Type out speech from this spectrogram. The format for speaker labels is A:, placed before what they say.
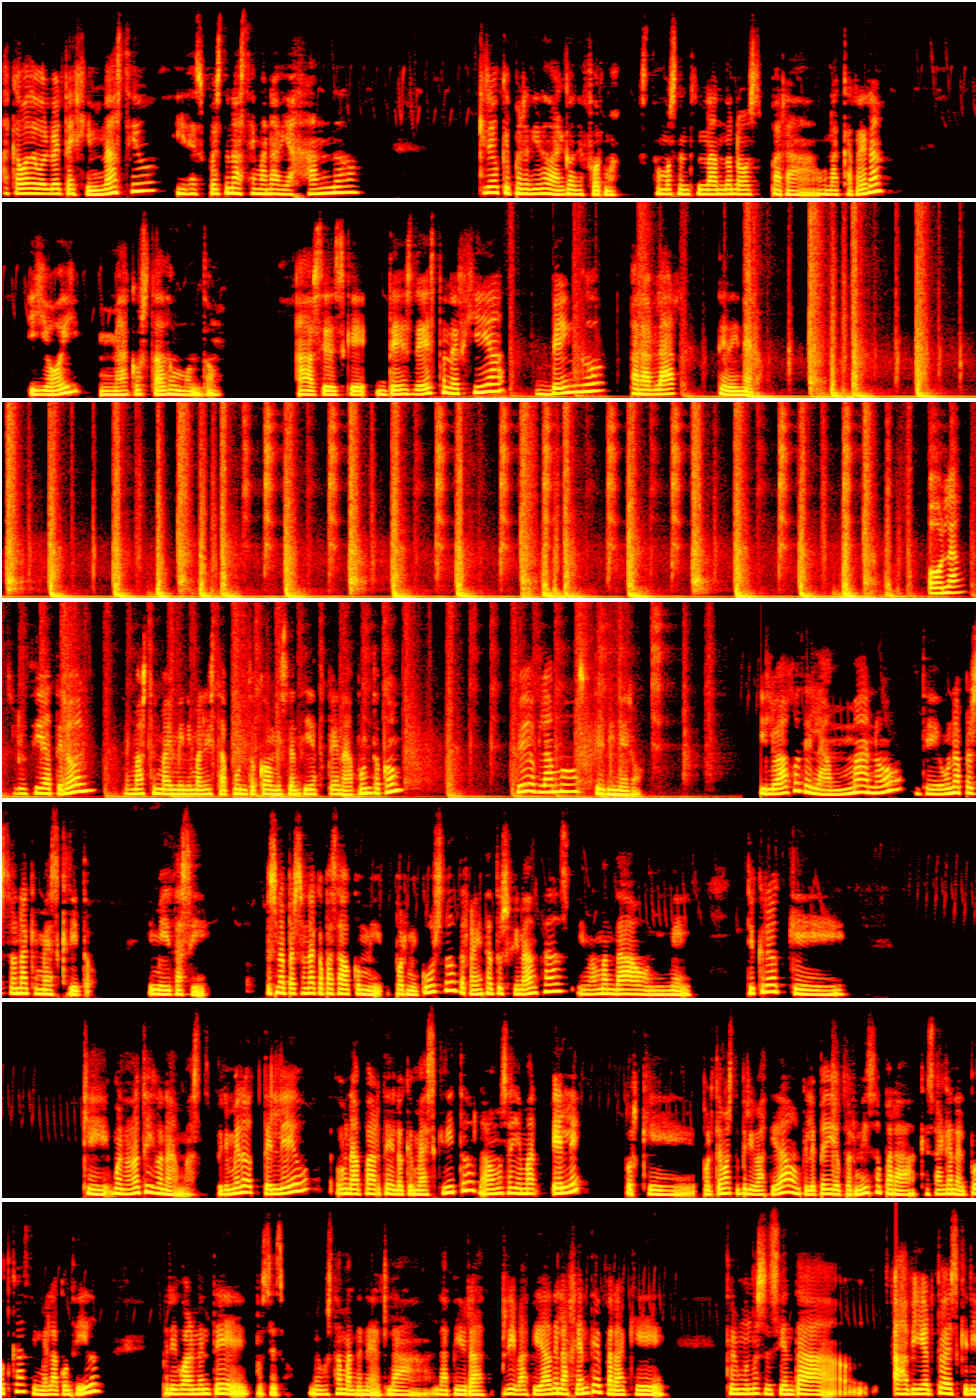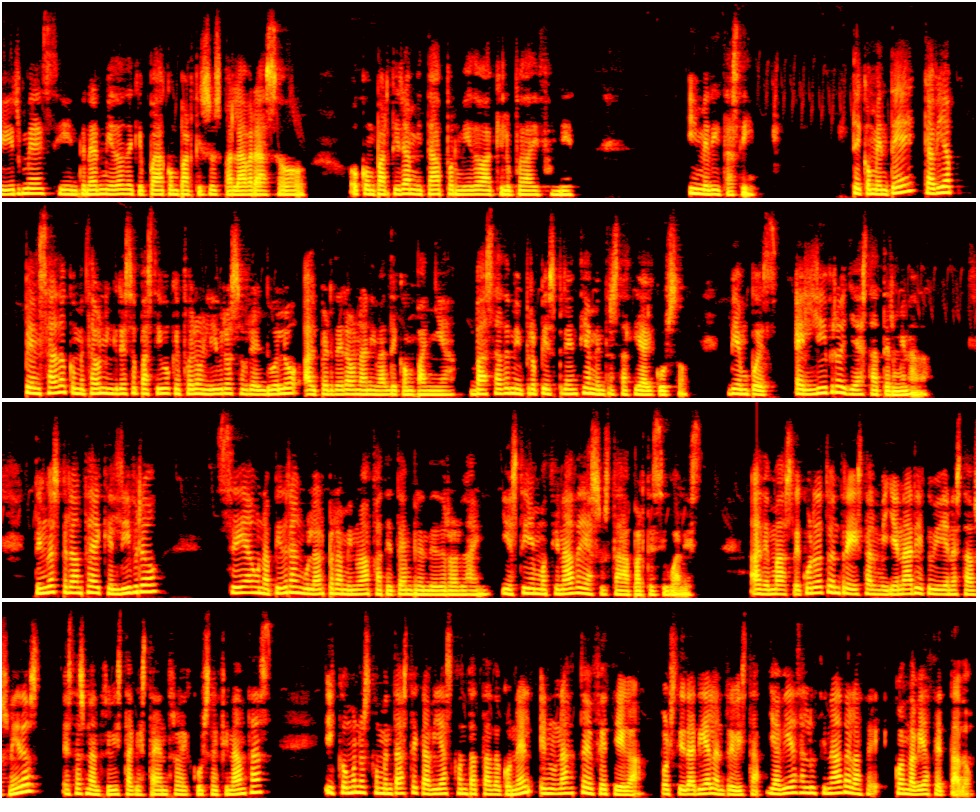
A: Acabo de volver del gimnasio y después de una semana viajando, creo que he perdido algo de forma. Estamos entrenándonos para una carrera y hoy me ha costado un montón. Así es que desde esta energía vengo para hablar de dinero. Hola, soy Lucía Terol de mastermindminimalista.com y sencillezplena.com hoy hablamos de dinero. Y lo hago de la mano de una persona que me ha escrito y me dice así. Es una persona que ha pasado por mi curso de Organiza tus finanzas y me ha mandado un email. Yo creo que, que, bueno, no te digo nada más. Primero te leo una parte de lo que me ha escrito, la vamos a llamar L porque por temas de privacidad, aunque le he pedido permiso para que salga en el podcast y me lo ha concedido, pero igualmente, pues eso, me gusta mantener la, privacidad de la gente para que todo el mundo se sienta abierto a escribirme sin tener miedo de que pueda compartir sus palabras o, o compartir a mitad por miedo a que lo pueda difundir. Y me dice así. Te comenté que había pensado comenzar un ingreso pasivo que fuera un libro sobre el duelo al perder a un animal de compañía, basado en mi propia experiencia mientras hacía el curso. Bien, pues, el libro ya está terminado. Tengo esperanza de que el libro sea una piedra angular para mi nueva faceta emprendedora online, y estoy emocionada y asustada a partes iguales. Además, recuerdo tu entrevista al millonario que vive en Estados Unidos. Esta es una entrevista que está dentro del curso de finanzas. Y cómo nos comentaste que habías contactado con él en un acto de fe ciega, por si daría la entrevista, y habías alucinado cuando había aceptado.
